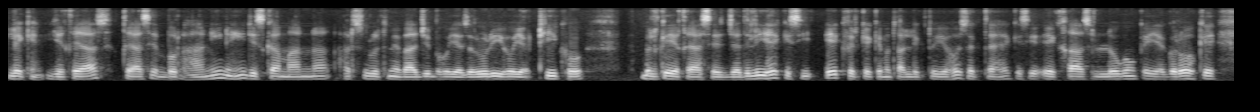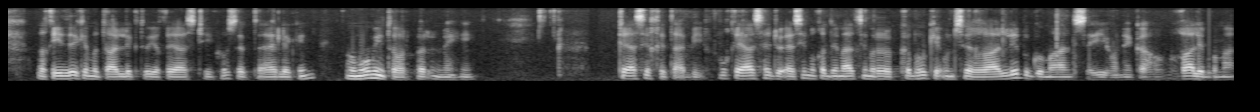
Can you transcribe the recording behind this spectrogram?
لیکن یہ قیاس قیاس برہانی نہیں جس کا ماننا ہر صورت میں واجب ہو یا ضروری ہو یا ٹھیک ہو، بلکہ یہ قیاس جدلی ہے۔ کسی ایک فرقے کے متعلق تو یہ ہو سکتا ہے، کسی ایک خاص لوگوں کے یا گروہ کے عقیدے کے متعلق تو یہ قیاس ٹھیک ہو سکتا ہے، لیکن عمومی طور پر نہیں۔ قیاس خطابی۔ وہ قیاس ہے جو ایسے مقدمات سے مرکب ہو کہ ان سے غالب گمان صحیح ہونے کا ہو، غالب گمان۔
